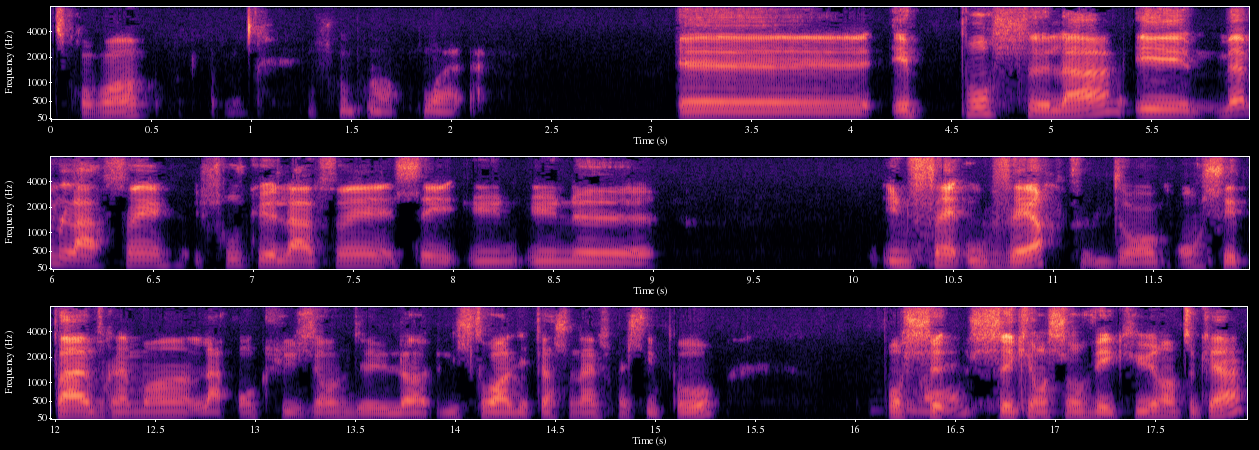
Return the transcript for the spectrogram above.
Tu comprends? Je comprends, ouais. Euh, et pour cela, et même la fin, je trouve que la fin, c'est une, une, une fin ouverte. Donc, on ne sait pas vraiment la conclusion de l'histoire des personnages principaux. Pour ceux, ceux, qui ont survécu, en tout cas.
